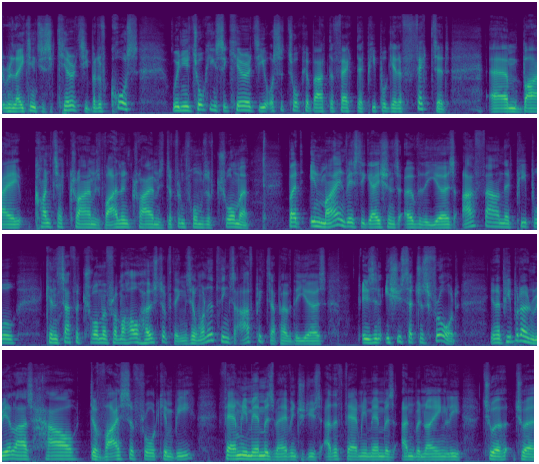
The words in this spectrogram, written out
relating to security. But of course, when you're talking security, you also talk about the fact that people get affected um, by contact crimes, violent crimes, different forms of trauma. But in my investigations over the years, I've found that people can suffer trauma from a whole host of things. And one of the things I've picked up over the years is an issue such as fraud. You know, people don't realize how divisive fraud can be. Family members may have introduced other family members unbeknowingly to a to a,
